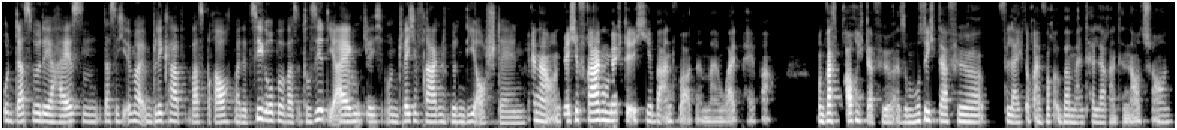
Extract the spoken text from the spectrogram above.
Und das würde ja heißen, dass ich immer im Blick habe, was braucht meine Zielgruppe, was interessiert die eigentlich und welche Fragen würden die auch stellen. Genau, und welche Fragen möchte ich hier beantworten in meinem White Paper? Und was brauche ich dafür? Also muss ich dafür vielleicht auch einfach über meinen Tellerrand hinausschauen?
